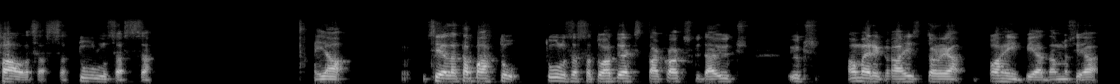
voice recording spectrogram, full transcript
Talsassa, Tulsassa, ja siellä tapahtui Tulsassa 1921 yksi Amerikan historia pahimpia tämmöisiä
